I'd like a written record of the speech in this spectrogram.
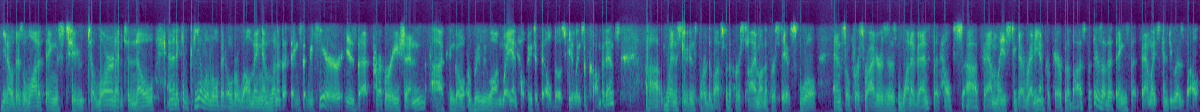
you know, there's a lot of things to to learn and to know, and then it can feel a little bit overwhelming. And one of the things that we hear is that preparation uh, can go a really long way in helping to build those feelings of confidence uh, when students board the bus for the first time on the first day of school. And so, First Riders is one event that helps uh, families to get ready and prepare for the bus. But there's other things that families can do as well,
